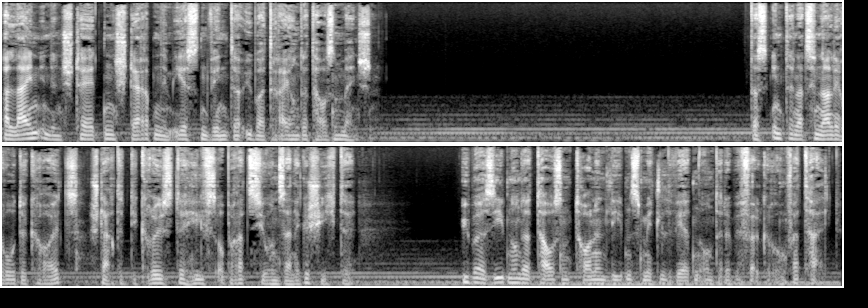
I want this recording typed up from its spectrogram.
Allein in den Städten sterben im ersten Winter über 300.000 Menschen. Das Internationale Rote Kreuz startet die größte Hilfsoperation seiner Geschichte. Über 700.000 Tonnen Lebensmittel werden unter der Bevölkerung verteilt.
